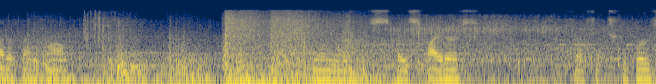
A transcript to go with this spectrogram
Spider and your space spiders. Starship troopers.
